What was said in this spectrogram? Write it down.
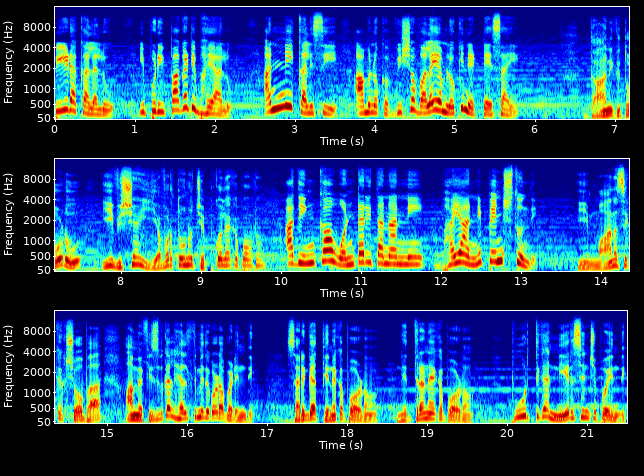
పీడకలలు ఇప్పుడు పగటి భయాలు అన్నీ కలిసి ఆమెనొక విష వలయంలోకి నెట్టేశాయి. దానికి తోడు ఈ విషయం ఎవరితోనూ చెప్పుకోలేకపోవడం? అది ఇంకా ఒంటరితనాన్ని భయాన్ని పెంచుతుంది. ఈ మానసిక క్షోభ ఆమె ఫిజికల్ హెల్త్ మీద కూడా పడింది. సరిగ్గా తినకపోవడం నిద్రనేకపోవడం పూర్తిగా నీరసించిపోయింది.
